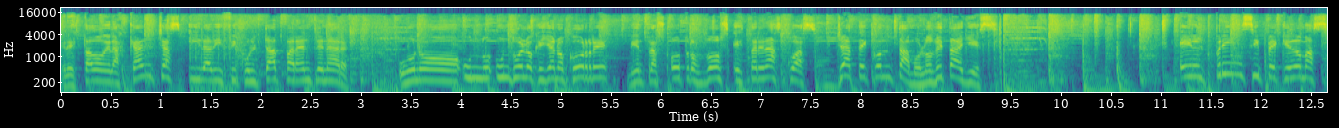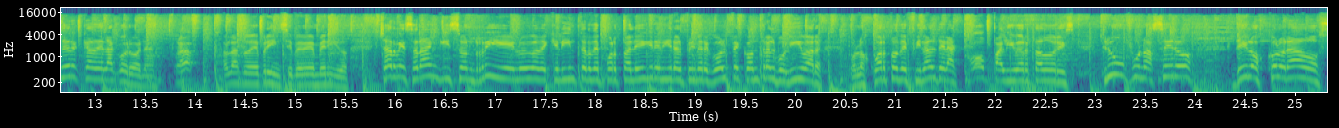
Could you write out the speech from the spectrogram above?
el estado de las canchas y la dificultad para entrenar. Uno, un, un duelo que ya no corre, mientras otros dos están en ascuas. Ya te contamos los detalles. El príncipe quedó más cerca de la corona. Ah, hablando de príncipe, bienvenido. Charles Arangui sonríe luego de que el Inter de Porto Alegre diera el primer golpe contra el Bolívar por los cuartos de final de la Copa Libertadores. Triunfo 1 a 0 de los Colorados.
